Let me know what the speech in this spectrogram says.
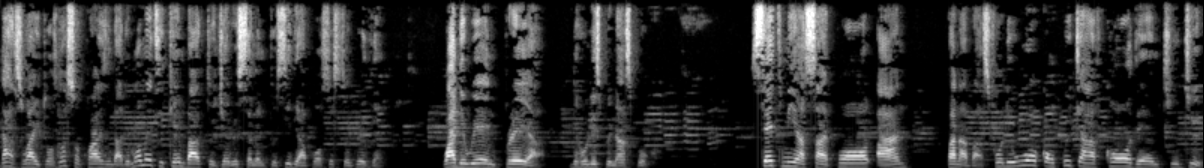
That's why it was not surprising that the moment he came back to Jerusalem to see the apostles to greet them, while they were in prayer, the Holy Spirit now spoke. Set me aside, Paul and Barnabas, for the work on which I have called them to do.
